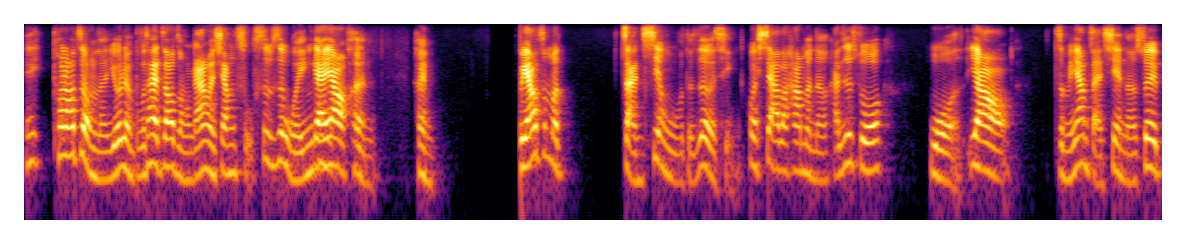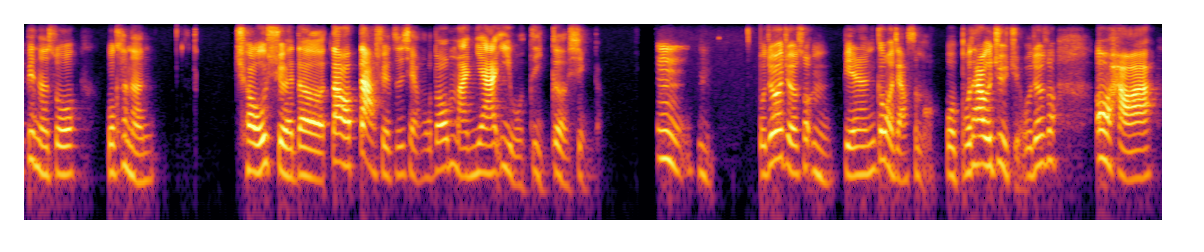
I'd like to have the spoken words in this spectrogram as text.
哎、嗯，碰到这种人有点不太知道怎么跟他们相处，是不是我应该要很很不要这么展现我的热情，会吓到他们呢？还是说我要怎么样展现呢？所以变成说我可能求学的到大学之前，我都蛮压抑我自己个性的。嗯嗯，我就会觉得说，嗯，别人跟我讲什么，我不太会拒绝，我就说，哦，好啊。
